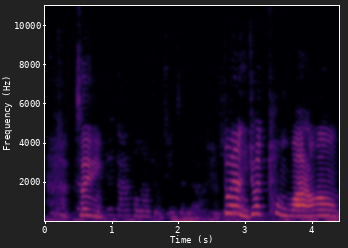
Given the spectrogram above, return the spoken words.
所以 因为大家碰到酒精真的，对啊，你就会吐啊，然后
